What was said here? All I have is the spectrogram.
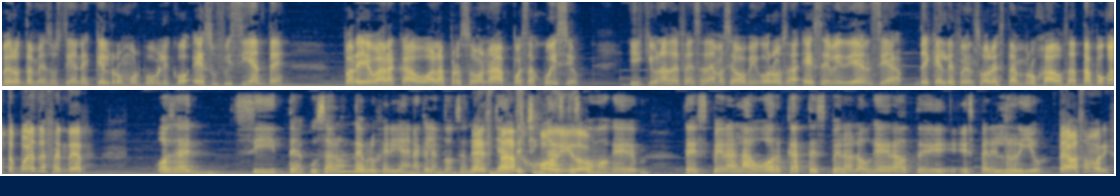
pero también sostiene que el rumor público es suficiente para llevar a cabo a la persona pues a juicio y que una defensa demasiado vigorosa es evidencia de que el defensor está embrujado. O sea, tampoco te puedes defender. O sea, si te acusaron de brujería en aquel entonces, ¿no? ya te chingaste. Es como que te espera la horca, te espera la hoguera o te espera el río. Te vas a morir,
